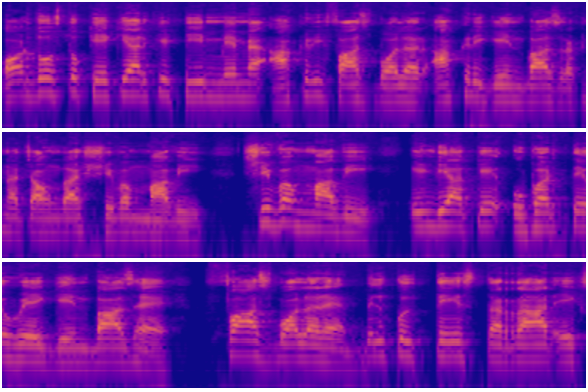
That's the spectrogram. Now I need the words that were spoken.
और दोस्तों, केकेआर की टीम में मैं आखिरी फास्ट बॉलर, आखिरी गेंदबाज रखना चाहूँगा शिवम मावी। शिवम मावी इंडिया के उभरते हुए गेंदबाज है। फास्ट बॉलर है। बिल्कुल तेज़ तर्रार एक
